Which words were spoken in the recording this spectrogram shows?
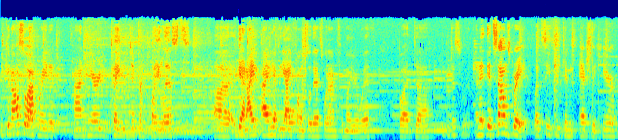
You can also operate it on here. You play your different playlists. Uh, again, I, I have the iPhone, so that's what I'm familiar with. But uh, you can just, and it, it sounds great. Let's see if we can actually hear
